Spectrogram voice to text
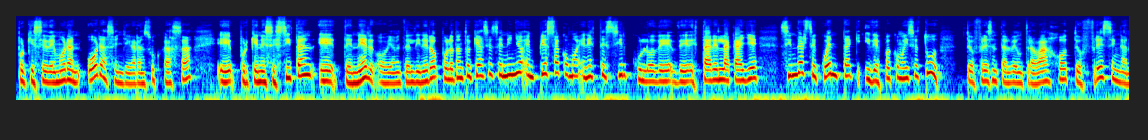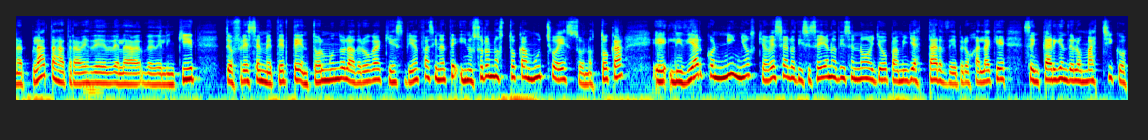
porque se demoran horas en llegar a sus casas, porque necesitan eh, tener, obviamente, el dinero. Por lo tanto, ¿qué hace ese niño? Empieza como en este círculo de, estar en la calle sin darse cuenta y después, como dices tú, te ofrecen tal vez un trabajo, te ofrecen ganar plata a través de, la, de delinquir, te ofrecen meterte en todo el mundo la droga, que es bien fascinante. Y nosotros nos toca mucho eso, nos toca eh, lidiar con niños que a veces a los 16 ya nos dicen, no, yo para mí ya es tarde, pero ojalá que se encarguen de los más chicos.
